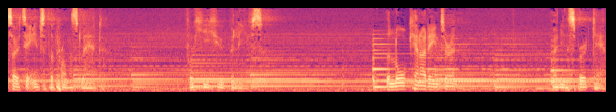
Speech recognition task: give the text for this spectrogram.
so to enter the promised land for he who believes. The law cannot enter in, only the Spirit can.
